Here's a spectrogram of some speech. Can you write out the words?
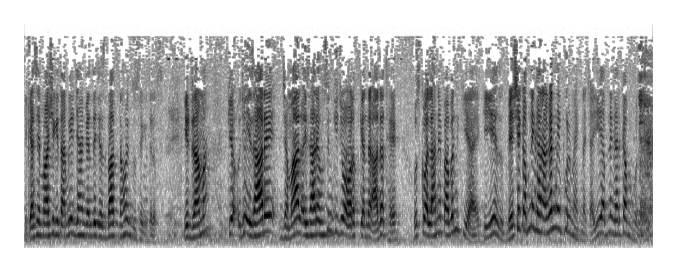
ایک ایسے معاشرے کی تعمیر جہاں گندے جذبات نہ ہو ایک دوسرے کی طرف سے۔ یہ ڈرامہ کہ جو اظہار جمال اظہار حسن کی جو عورت کے اندر عادت ہے اس کو اللہ نے پابند کیا ہے کہ یہ بے شک اپنے گھر آنگن میں پھول مہکنا چاہیے، یہ اپنے گھر کا پھول ہے۔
